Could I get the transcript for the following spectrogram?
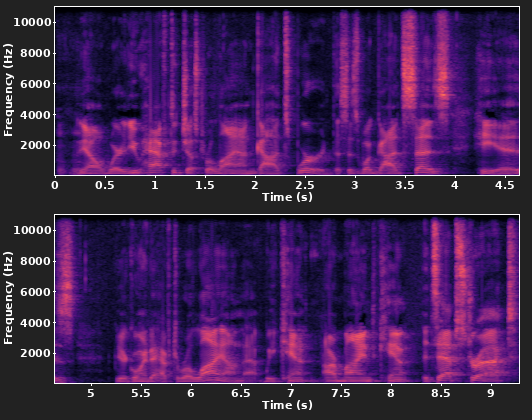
mm-hmm. you know, where you have to just rely on God's word. This is what God says He is. You're going to have to rely on that. We can't, our mind can't. It's abstract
